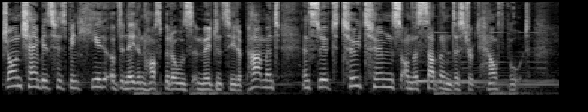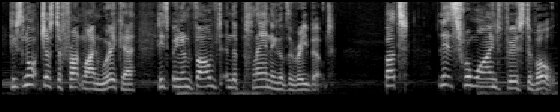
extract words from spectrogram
John Chambers has been head of Dunedin Hospital's emergency department and served two terms on the Southern District Health Board. He's not just a frontline worker, he's been involved in the planning of the rebuild. But let's rewind first of all.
